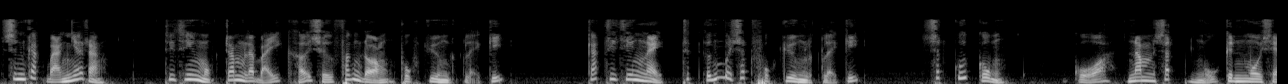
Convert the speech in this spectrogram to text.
Xin các bạn nhớ rằng, Thi Thiên 107 khởi sự phân đoạn phục truyền lực lệ ký. Các thi thiên này thích ứng với sách phục truyền lực lệ ký, sách cuối cùng của năm sách ngũ kinh môi xe.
